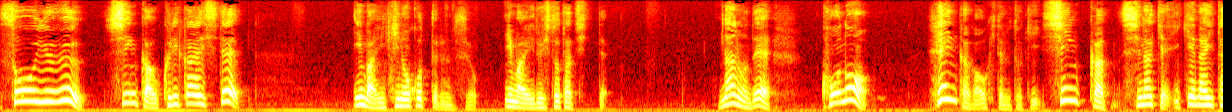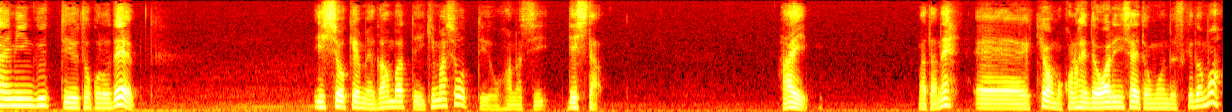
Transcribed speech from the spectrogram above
そういう進化を繰り返して今生き残ってるんですよ。今いる人たちって。なので、この変化が起きてる時、進化しなきゃいけないタイミングっていうところで、一生懸命頑張っていきましょうっていうお話でした。はい。またね、えー今日もこの辺で終わりにしたいと思うんですけども、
